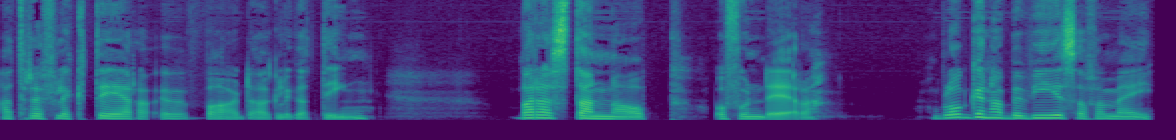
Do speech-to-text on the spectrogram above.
att reflektera över vardagliga ting. Bara stanna upp och fundera. Bloggen har bevisat för mig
